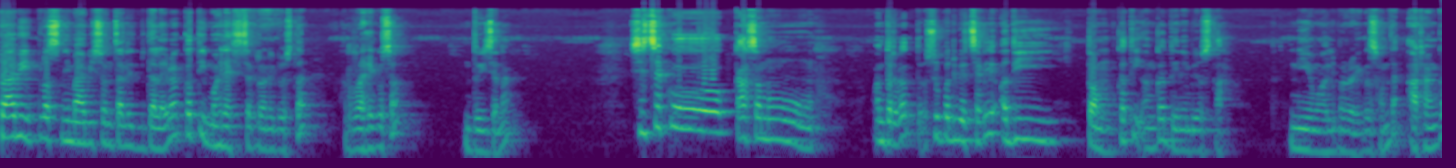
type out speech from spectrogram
प्रावि प्लस निमावि सञ्चालित विद्यालयमा कति महिला शिक्षक रहने व्यवस्था रहेको छ? दुईजना। शिक्षकको का समूह अन्तर्गत सुपरिवेक्षकले अधिकतम कति अङ्क दिने व्यवस्था नियमावलीमा रहेको छ भन्दा आठ अङ्क।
